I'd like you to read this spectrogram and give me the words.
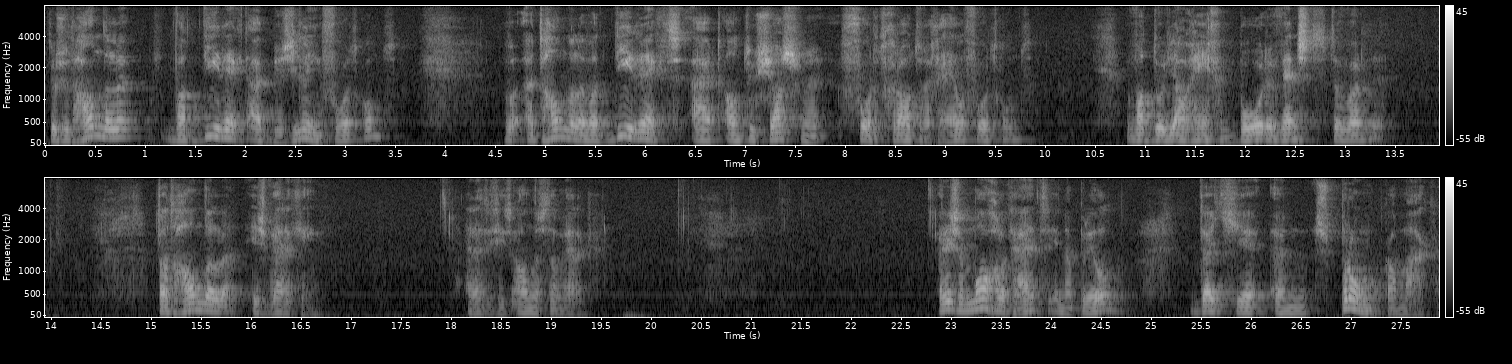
Dus het handelen wat direct uit bezieling voortkomt, het handelen wat direct uit enthousiasme voor het grotere geheel voortkomt, wat door jou heen geboren wenst te worden, dat handelen is werking. En dat is iets anders dan werk. Er is een mogelijkheid in april dat je een sprong kan maken.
